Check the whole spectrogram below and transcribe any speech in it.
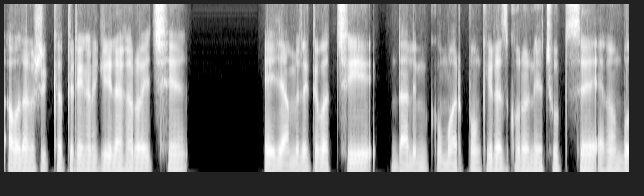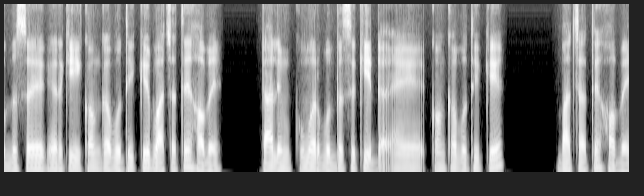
আবার দেখো শিক্ষার্থীরা এখানে কি লেখা রয়েছে? এই যে আমরা দেখতে পাচ্ছি ডালিম কুমার পঙ্কিরাজ ঘোড়া নিয়ে ছুটছে এখন বলতেছে আর কি, কঙ্কাবতীকে বাঁচাতে হবে? ডালিম কুমার বলতেছে কি কঙ্কাবতীকে বাঁচাতে হবে।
